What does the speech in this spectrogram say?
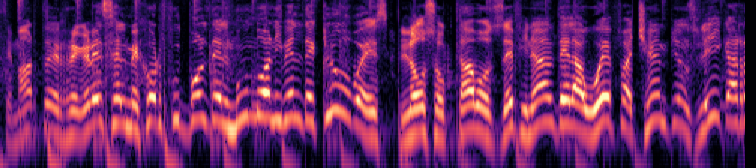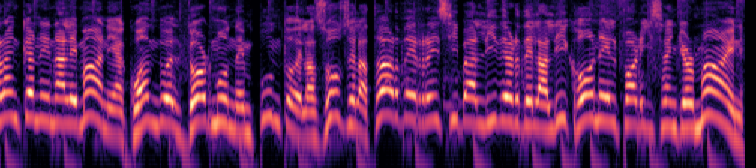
Este martes regresa el mejor fútbol del mundo a nivel de clubes. Los octavos de final de la UEFA Champions League arrancan en Alemania cuando el Dortmund en punto de las 2 de la tarde reciba al líder de la Ligue 1, el Paris Saint-Germain,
